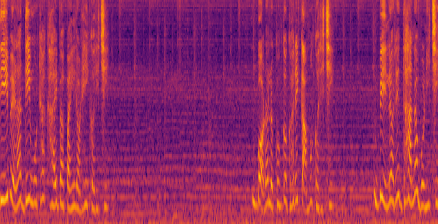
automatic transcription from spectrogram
ଦି ବେଳା ଦି ମୁଠା ଖାଇବା ପାଇଁ ଲଢ଼େଇ କରିଛି ବଡ଼ ଲୋକଙ୍କ ଘରେ କାମ କରିଛି ବିଲରେ ଧାନ ବୁଣିଛି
